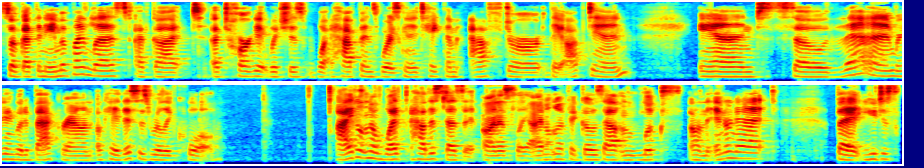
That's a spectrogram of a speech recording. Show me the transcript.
So I've got the name of my list. I've got a target, which is what happens where it's going to take them after they opt in. And so then we're going to go to background. Okay, this is really cool. I don't know what how this does it, honestly. I don't know if it goes out and looks on the internet, but you just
